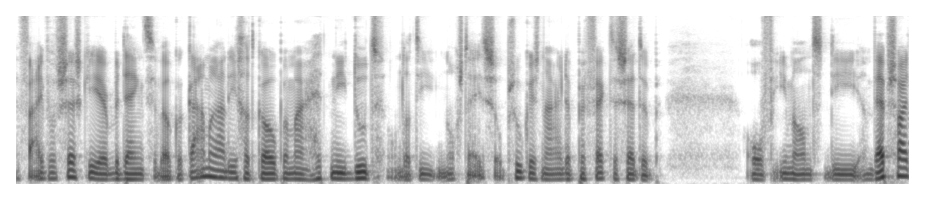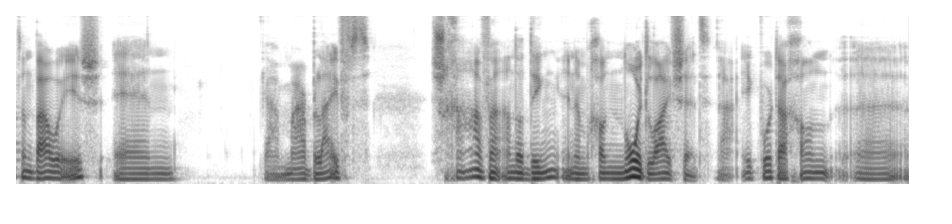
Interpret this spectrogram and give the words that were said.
vijf of zes keer bedenkt welke camera die gaat kopen, maar het niet doet, omdat hij nog steeds op zoek is naar de perfecte setup. Of iemand die een website aan het bouwen is en ja, maar blijft schaven aan dat ding en hem gewoon nooit live zet. Nou, ik word daar gewoon uh,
